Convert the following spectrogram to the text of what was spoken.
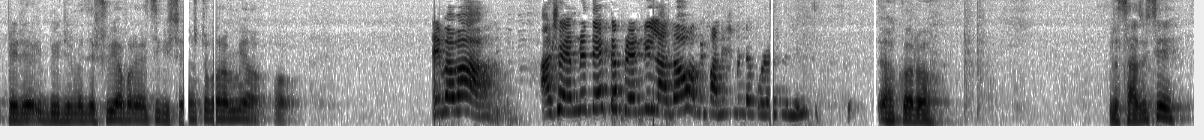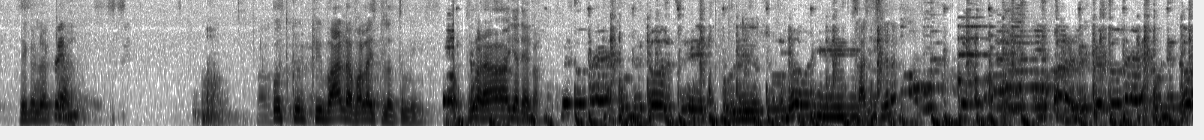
বেডের মধ্যে শুয়ে পড়ে চিকিৎসা নষ্ট করো আমি? এই বাবা আসো এমনিতে একটা ফ্রেন্ডলি লাগাও আমি পানিশমেন্টটা করে ফেলি। করো। এটা সাজেছে দেখুন একটা? উৎকুন কি বালটা ভালাইছিল তুমি? পুরা ইয়া দেখা সাজিস না?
